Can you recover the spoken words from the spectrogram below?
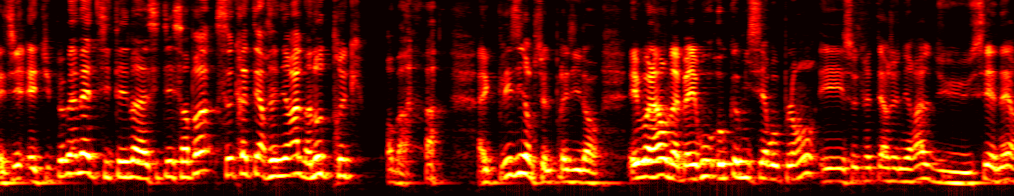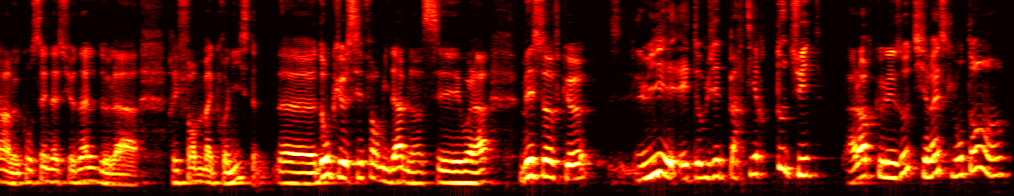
Et tu, et tu peux même être, si t'es si sympa, secrétaire général d'un autre truc. Oh bah, avec plaisir, monsieur le président. Et voilà, on a Bayrou au commissaire au plan et secrétaire général du CNR, hein, le Conseil national de la réforme macroniste. Euh, donc c'est formidable, hein, c'est voilà. Mais sauf que lui est obligé de partir tout de suite, alors que les autres y restent longtemps. Hein.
